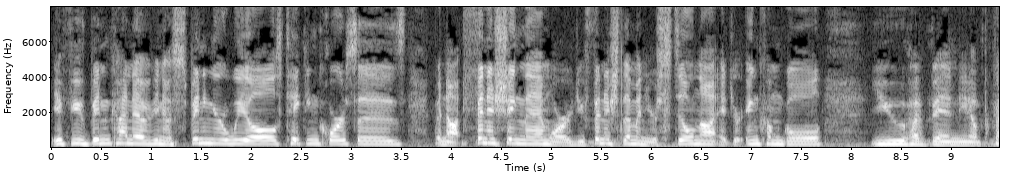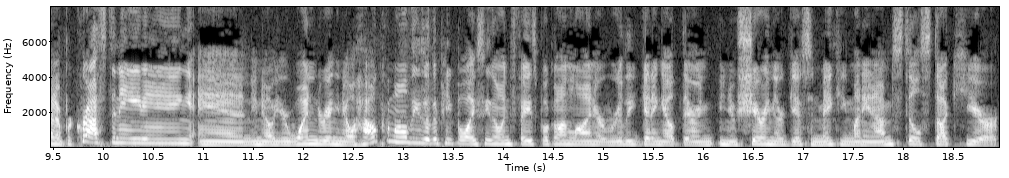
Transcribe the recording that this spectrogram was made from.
if you've been kind of, you know, spinning your wheels, taking courses, but not finishing them, or you finish them and you're still not at your income goal, you have been, you know, kind of procrastinating and, you know, you're wondering, you know, how come all these other people I see on Facebook online are really getting out there and, you know, sharing their gifts and making money and I'm still stuck here?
